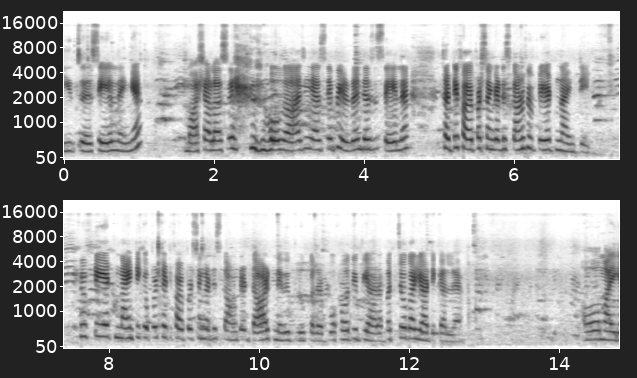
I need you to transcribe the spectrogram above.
ईद सेल नहीं है। माशाल्लाह से लोग आज ही ऐसे फिर रहे हैं जैसे सेल है। थर्टी फाइव परसेंट का discount fifty eight ninety fifty eight ninety के ऊपर थर्टी फाइव परसेंट का डिस्काउंट है। डार्क नेवी ब्लू कलर बहुत ही प्यारा। बच्चों का ये आर्टिकल है। ओ माय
